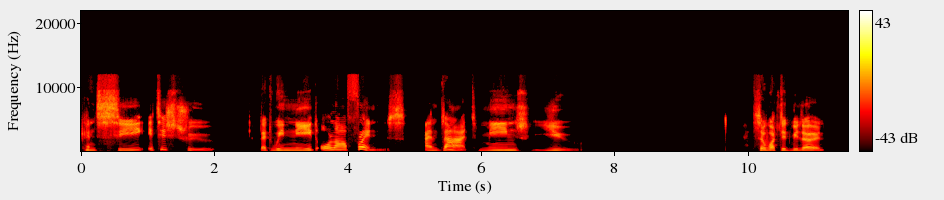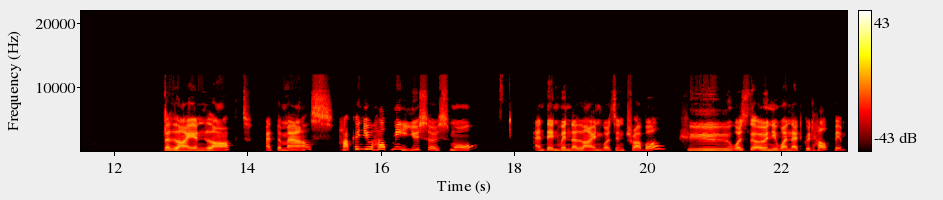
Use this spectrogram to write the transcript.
can see it is true that we need all our friends, and that means you. So what did we learn? The lion laughed at the mouse. How can you help me? You so small. And then when the lion was in trouble, who was the only one that could help him?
